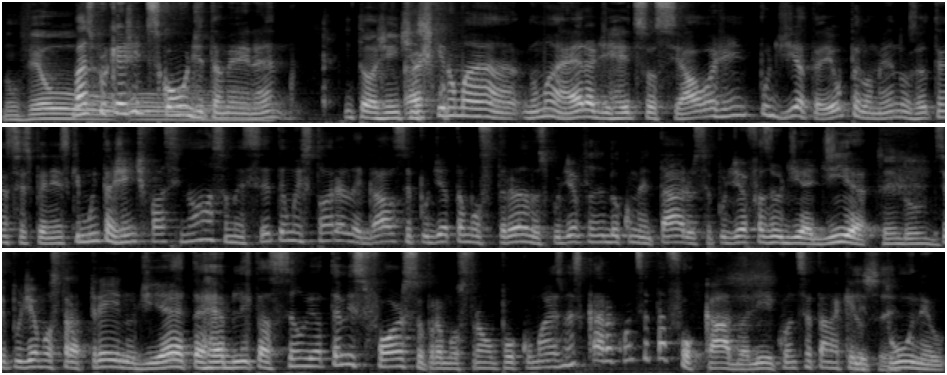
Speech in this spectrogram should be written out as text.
Não vê o. Mas porque a gente o- esconde também, né? Então, a gente. Eu acho que numa, numa era de rede social a gente podia até, eu pelo menos, eu tenho essa experiência que muita gente fala assim, nossa, mas você tem uma história legal, você podia estar mostrando, você podia fazer documentário, você podia fazer o dia a dia, Sem dúvida. você podia mostrar treino, dieta, reabilitação, e eu até me esforço para mostrar um pouco mais, mas cara, quando você está focado ali, quando você está naquele túnel,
